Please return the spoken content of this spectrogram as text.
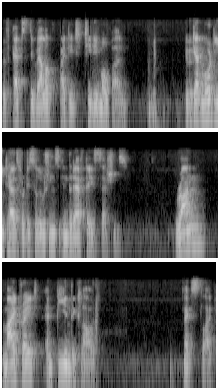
with apps developed by TD Mobile. You get more details for these solutions in the Dev Days sessions. Run, migrate, and be in the cloud. Next slide.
